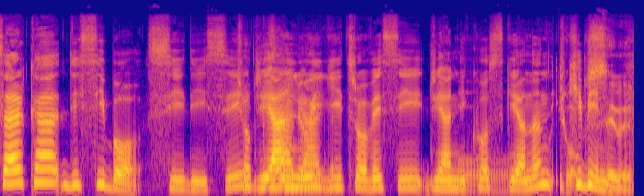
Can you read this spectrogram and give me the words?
Cerca di Cibo CD'si. Çok Gianluigi. Trovesi Gianni Koskia'nın Çok 2000 severim.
